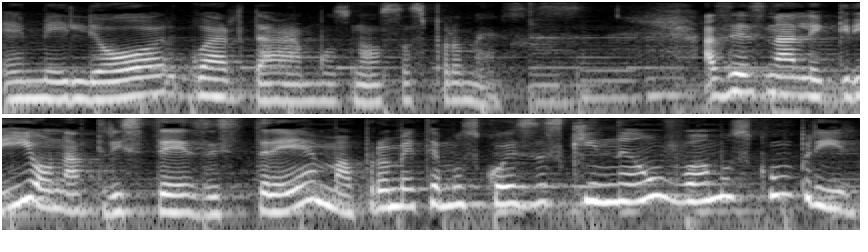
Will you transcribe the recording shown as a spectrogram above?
é melhor guardarmos nossas promessas. Às vezes, na alegria ou na tristeza extrema, prometemos coisas que não vamos cumprir.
